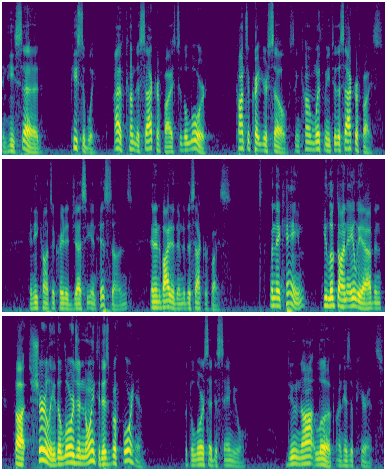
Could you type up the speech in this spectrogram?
And he said, Peaceably, I have come to sacrifice to the Lord. Consecrate yourselves and come with me to the sacrifice. And he consecrated Jesse and his sons and invited them to the sacrifice. When they came, he looked on Eliab and thought, Surely the Lord's anointed is before him. But the Lord said to Samuel, Do not look on his appearance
